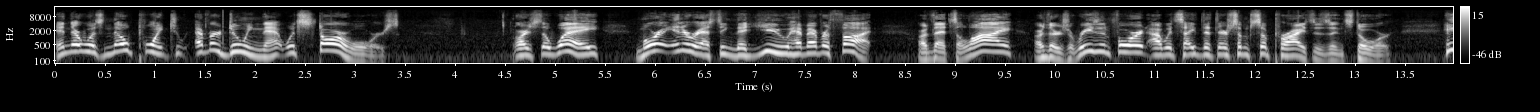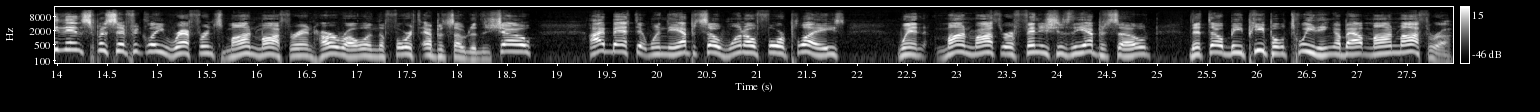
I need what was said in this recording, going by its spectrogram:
And there was no point to ever doing that with Star Wars. Or it's the way more interesting than you have ever thought. Or that's a lie, or there's a reason for it. I would say that there's some surprises in store. He then specifically referenced Mon Mothma and her role in the fourth episode of the show. I bet that when the episode 104 plays, when Mon Mothma finishes the episode, that there'll be people tweeting about Mon Mothma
